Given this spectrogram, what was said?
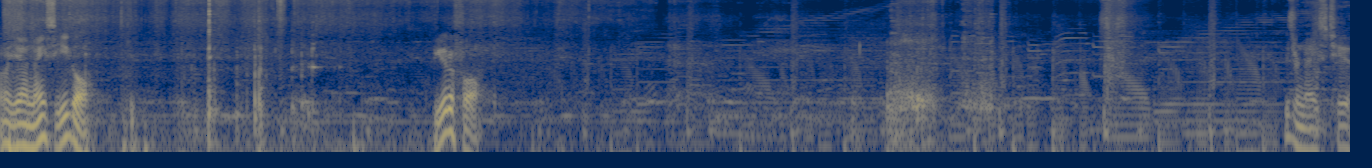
Oh yeah, nice eagle. Beautiful. These are nice too.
